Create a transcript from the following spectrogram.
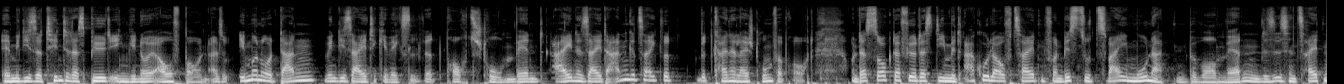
äh, mit dieser Tinte das Bild irgendwie neu aufbauen. Also immer nur dann, wenn die Seite gewechselt wird, braucht es Strom. Während eine Seite angezeigt wird, wird keinerlei Strom verbraucht. Und das sorgt dafür, dass die mit Akkulaufzeiten von bis zu zwei Monaten beworben werden. Das ist in Zeiten,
